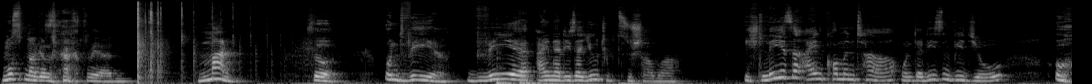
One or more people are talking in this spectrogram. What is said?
Muss mal gesagt werden. Mann. So. Und wehe, wehe einer dieser YouTube-Zuschauer. Ich lese einen Kommentar unter diesem Video. Oh,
